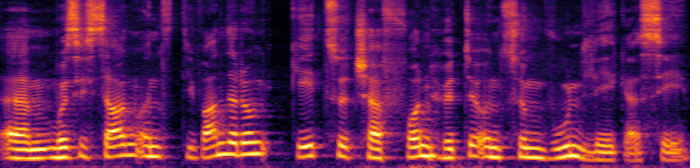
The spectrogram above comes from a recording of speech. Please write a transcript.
ähm, muss ich sagen. Und die Wanderung geht zur Chaffon-Hütte und zum Wunlegersee.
